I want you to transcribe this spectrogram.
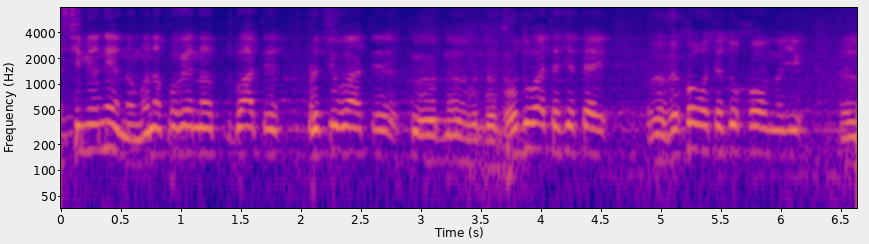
сім'янином. Вона повинна дбати, працювати, ну, годувати дітей, виховувати духовно їх, е,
